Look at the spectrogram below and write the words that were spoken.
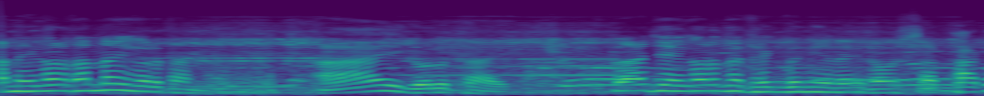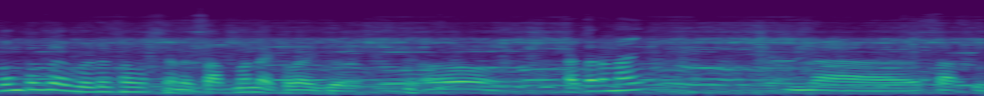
আর এই ঘরে থান না এই ঘরে থান। আই ঘরে থাই তো আজ এই ঘরে থাকবে নিয়ে নাই সমস্যা থাকুন তো যাবে এটা সমস্যা নেই সাতমান একলাই করে ও এতটা নাই? না চাকরি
